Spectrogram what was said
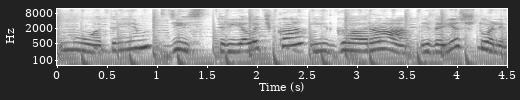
Смотрим. Здесь стрелочка и гора. Эверест, что ли?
